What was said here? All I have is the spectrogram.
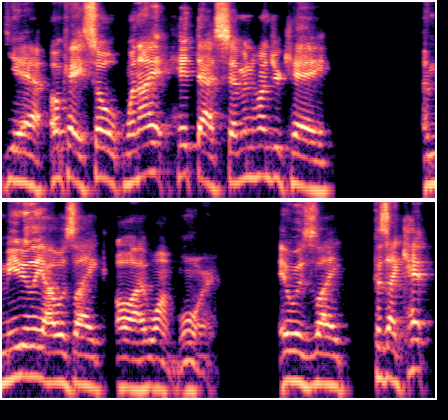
Yeah. Okay. So when I hit that 700K, immediately I was like, oh, I want more. It was like, because I kept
